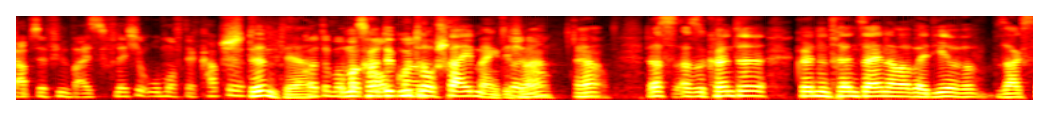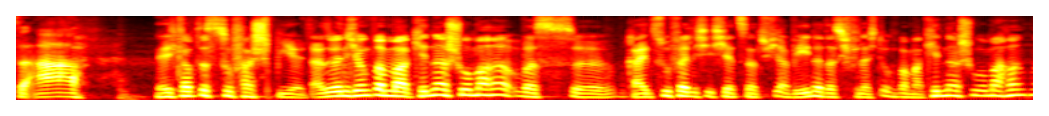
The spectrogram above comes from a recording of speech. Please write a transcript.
gab es ja viel weiße Fläche oben auf der Kappe. Stimmt, ja. Konnte man Und man was konnte gut drauf schreiben eigentlich, Genau, oder? Ja. genau. Das also könnte, könnte ein Trend sein, aber bei dir sagst du, ah, Ich glaube, das ist zu verspielt. Also wenn ich irgendwann mal Kinderschuhe mache, was äh, rein zufällig ich jetzt natürlich erwähne, dass ich vielleicht irgendwann mal Kinderschuhe mache,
